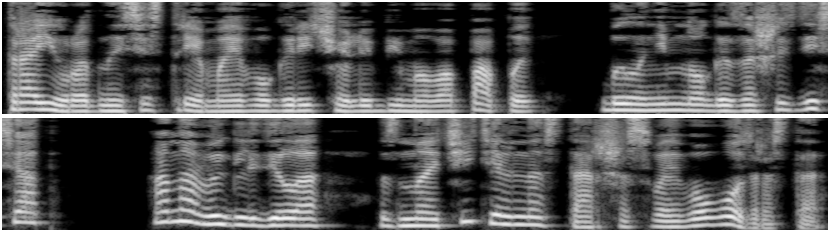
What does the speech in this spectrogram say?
троюродной сестре моего горячо любимого папы было немного за 60, она выглядела значительно старше своего возраста,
